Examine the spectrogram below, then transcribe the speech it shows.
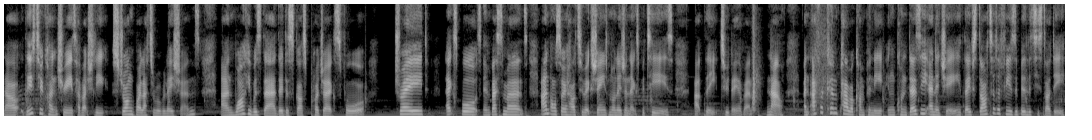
Now, these two countries have actually strong bilateral relations, and while he was there, they discussed projects for trade, exports, investments, and also how to exchange knowledge and expertise at the two-day event. Now, an African power company Ncondezi Energy, they've started a feasibility study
